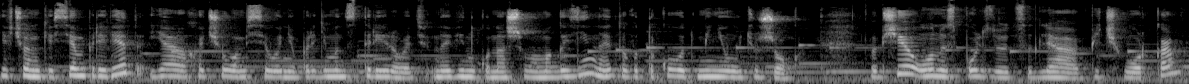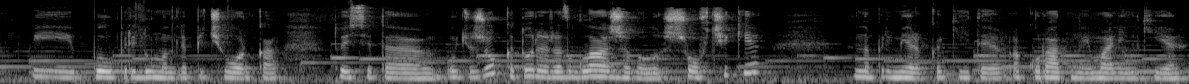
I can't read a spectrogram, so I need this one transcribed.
Девчонки, всем привет! Я хочу вам сегодня продемонстрировать новинку нашего магазина. Это вот такой вот мини-утюжок. Вообще он используется для пичворка и был придуман для пичворка. То есть это утюжок, который разглаживал шовчики, например, какие-то аккуратные маленькие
